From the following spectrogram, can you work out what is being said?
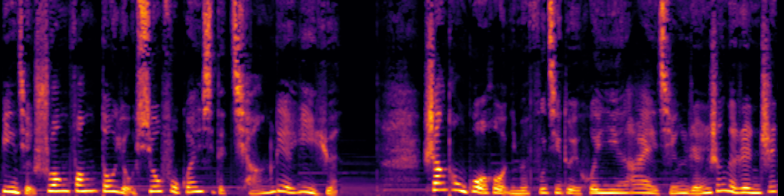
并且双方都有修复关系的强烈意愿。伤痛过后，你们夫妻对婚姻、爱情、人生的认知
